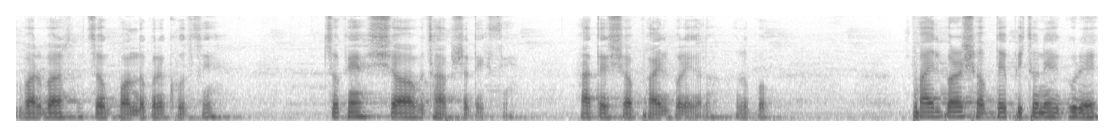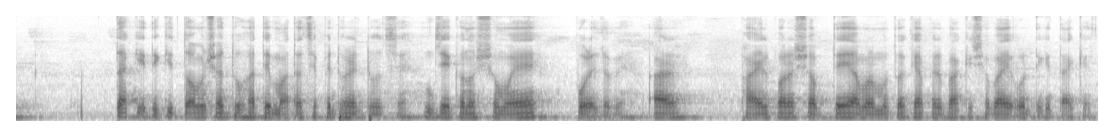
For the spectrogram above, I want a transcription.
বারবার চোখ বন্ধ করে খুঁজছি। চোখে সব ঝাপসা দেখছি। হাতের সব ফাইল পড়ে গেল, রূপক। ফাইল পড়ার শব্দে পিছনে ঘুরে তাকে দেখি তমসা দু হাতে মাথা চেপে ধরে ঢুলছে, যে কোনো সময়ে পড়ে যাবে। আর ফাইল পড়ার শব্দে আমার মতো ক্যাপের বাকি সবাই ওর দিকে তাকিয়েছে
